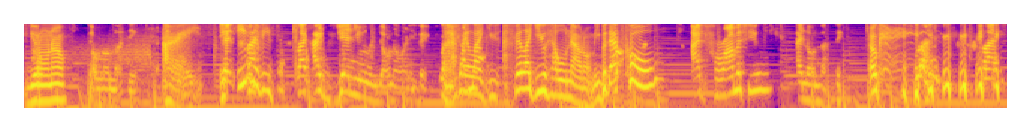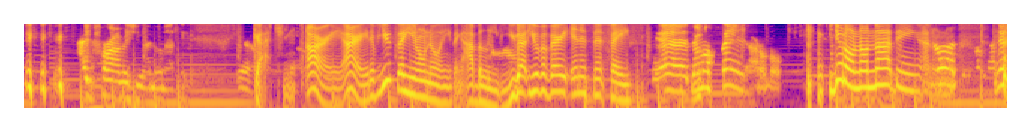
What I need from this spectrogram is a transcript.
You don't know. Don't know nothing. All right. Gen- Even like, if he, like I genuinely don't know anything. Like, I feel like you. I feel like you holding out on me, but that's cool. I promise you, I know nothing. Okay. I promise you, I know nothing. Got you. All right, all right. If you say you don't know anything, I believe you. You got you have a very innocent face. Yeah, know saying. I don't know. You don't know nothing. I don't know.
